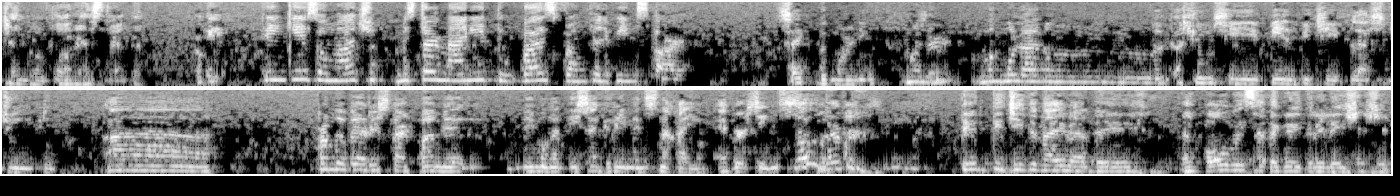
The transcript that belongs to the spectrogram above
General Torre has started. Okay. Thank you so much. Mr. Manny Tupas from Philippine Star. Sec, good morning. Sir, magmula nung nag-assume si PNP Chief last June 2, ah, from the very start pa, may, may mga disagreements na kayo ever since? No, never. PNPG and I have always had a great relationship.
